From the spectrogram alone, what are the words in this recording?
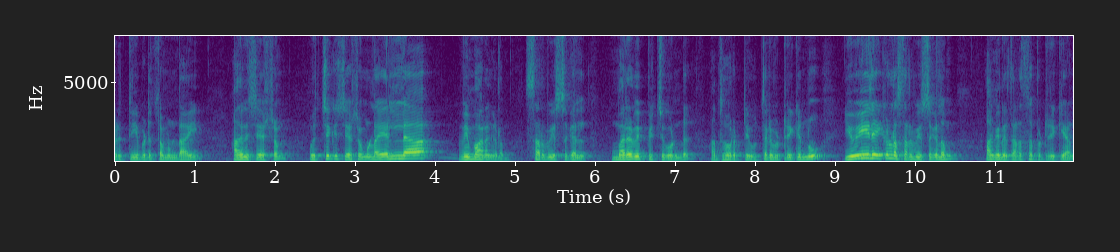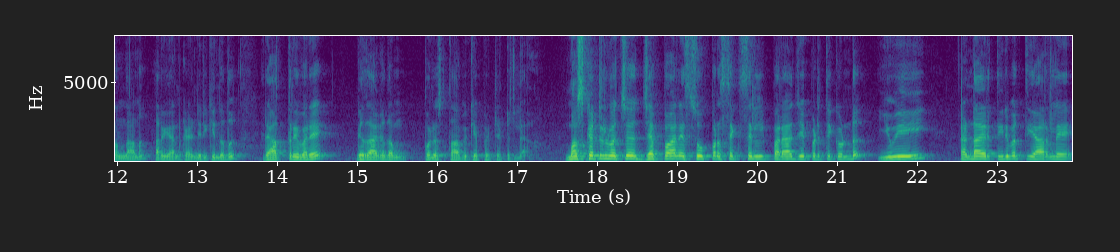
ഒരു തീപിടുത്തമുണ്ടായി. അതിനുശേഷം ഉച്ചയ്ക്ക് ശേഷമുള്ള എല്ലാ വിമാനങ്ങളും സർവീസുകൾ മരവിപ്പിച്ചുകൊണ്ട് അതോറിറ്റി ഉത്തരവിട്ടിരിക്കുന്നു. യു എയിലേക്കുള്ള സർവീസുകളും അങ്ങനെ തടസ്സപ്പെട്ടിരിക്കുകയാണെന്നാണ് അറിയാൻ കഴിഞ്ഞിരിക്കുന്നത്. രാത്രി വരെ ഗതാഗതം പുനഃസ്ഥാപിക്കപ്പെട്ടിട്ടില്ല. മസ്കറ്റിൽ വെച്ച് ജപ്പാനെ സൂപ്പർ സിക്സിൽ പരാജയപ്പെടുത്തിക്കൊണ്ട് യു എ ഇ രണ്ടായിരത്തി ഇരുപത്തിയാറിലെ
